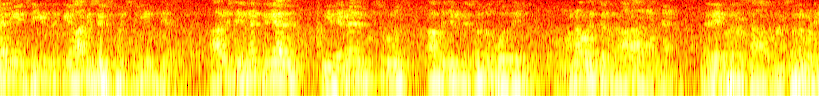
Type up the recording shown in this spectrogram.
வேலையை செய்யறதுக்கு ஆபீசர்ஸ் போய் செய்ய என்ன எனக்கு தெரியாது. நீ நிறைய முடிச்சு கொடு அப்படின்னு சொல்லிட்டு சொல்லும்போது மன உளைச்சலுக்கு ஆளாகிறாங்க. நிறைய பேர் சா- சொன்னபடி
